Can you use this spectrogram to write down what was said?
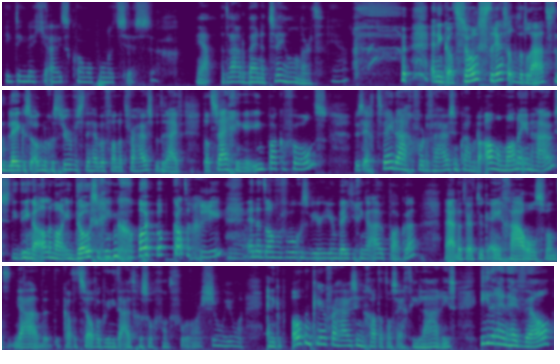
Ik denk dat je uitkwam op 160. Ja, het waren er bijna 200. Ja. En ik had zo'n stress op het laatst. Toen bleken ze ook nog een service te hebben van het verhuisbedrijf. Dat zij gingen inpakken voor ons. Dus echt twee dagen voor de verhuizing kwamen er allemaal mannen in huis. Die dingen allemaal in dozen gingen gooien op categorie. Ja. En het dan vervolgens weer hier een beetje gingen uitpakken. Nou ja, dat werd natuurlijk één chaos. Want ja, ik had het zelf ook weer niet uitgezocht van tevoren. Maar jongen, jongen. En ik heb ook een keer een verhuizing gehad. Dat was echt hilarisch. Iedereen heeft wel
